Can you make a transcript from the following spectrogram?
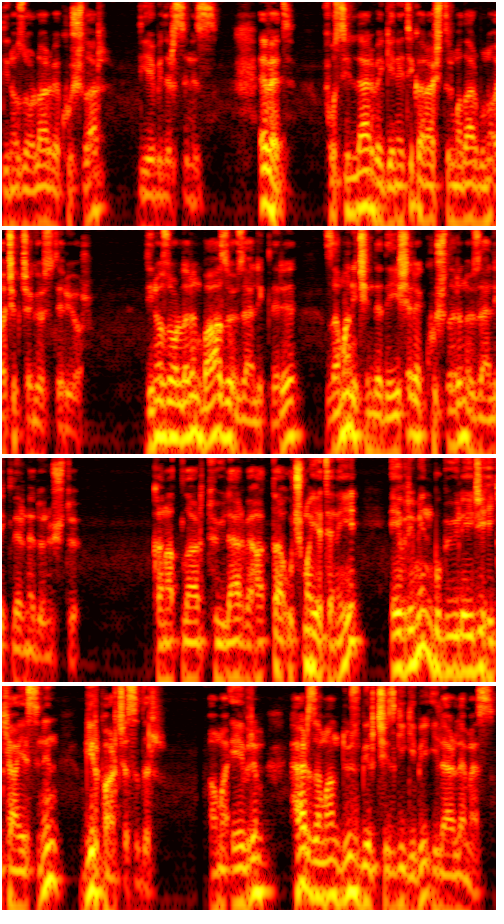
Dinozorlar ve kuşlar diyebilirsiniz. Evet, fosiller ve genetik araştırmalar bunu açıkça gösteriyor. Dinozorların bazı özellikleri zaman içinde değişerek kuşların özelliklerine dönüştü. Kanatlar, tüyler ve hatta uçma yeteneği evrimin bu büyüleyici hikayesinin bir parçasıdır. Ama evrim her zaman düz bir çizgi gibi ilerlemez.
